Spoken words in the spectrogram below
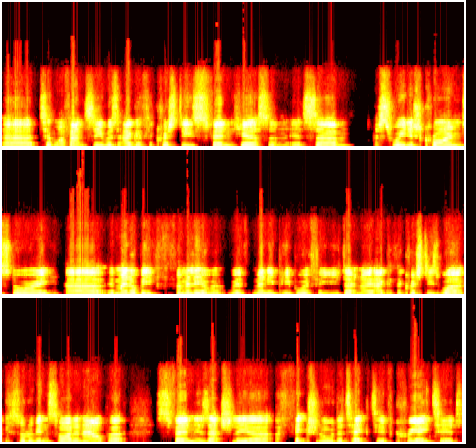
uh, took my fancy was Agatha Christie's Sven Hjerson. It's um, a Swedish crime story. Uh, it may not be familiar with, with, many people if you don't know Agatha Christie's work sort of inside and out, but Sven is actually a, a fictional detective created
